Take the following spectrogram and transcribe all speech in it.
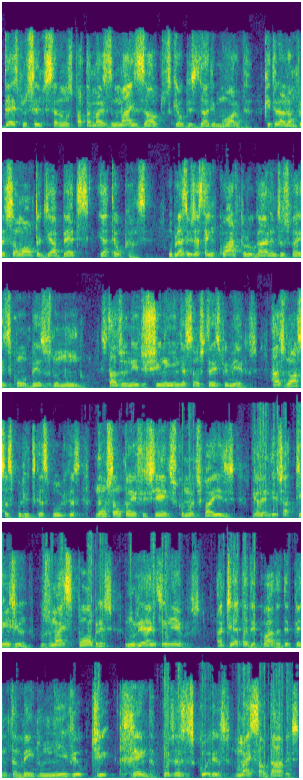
10% estarão nos patamares mais altos que a obesidade mórbida, que trarão pressão alta, diabetes e até o câncer. O Brasil já está em quarto lugar entre os países com obesos no mundo. Estados Unidos, China e Índia são os três primeiros. As nossas políticas públicas não são tão eficientes como outros países e, além disso, atingem os mais pobres, mulheres e negros. A dieta adequada depende também do nível de renda, pois as escolhas mais saudáveis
